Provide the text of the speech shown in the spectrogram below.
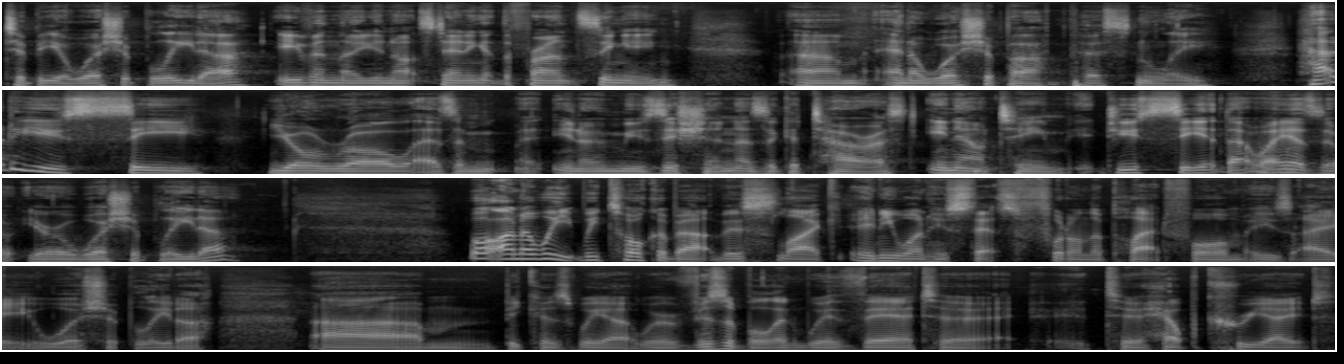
to be a worship leader, even though you're not standing at the front singing, um, and a worshiper personally. How do you see your role as a you know musician, as a guitarist in our team? Do you see it that way, as a, you're a worship leader? Well, I know we, we talk about this like anyone who sets foot on the platform is a worship leader um, because we are we're visible and we're there to to help create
